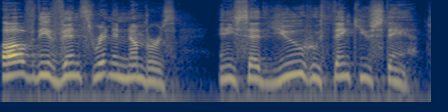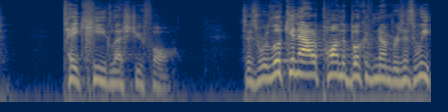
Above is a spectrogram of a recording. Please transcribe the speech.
of the events written in Numbers, and he said, You who think you stand, take heed lest you fall. So, as we're looking out upon the book of Numbers, as we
